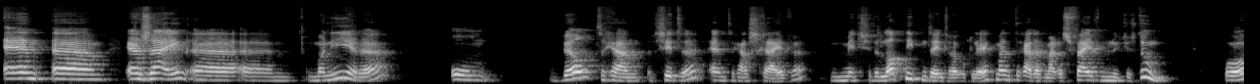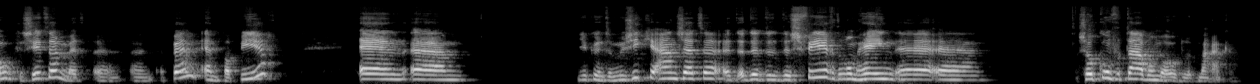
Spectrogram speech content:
En uh, er zijn uh, manieren om wel te gaan zitten en te gaan schrijven, mits je de lat niet meteen te hoog legt, maar dan ga dat maar eens vijf minuutjes doen. Gewoon zitten met een, een pen en papier. En um, je kunt een muziekje aanzetten, de, de, de, sfeer eromheen uh, uh, zo comfortabel mogelijk maken.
